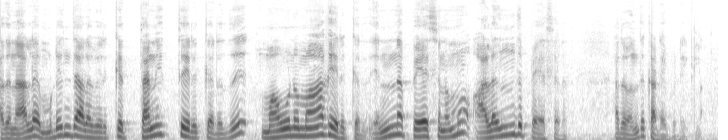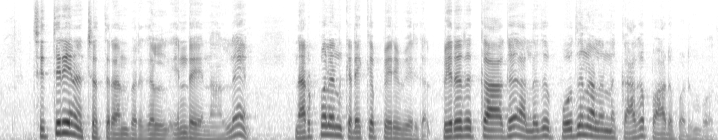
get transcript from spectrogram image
அதனால் முடிந்த அளவிற்கு தனித்து இருக்கிறது மௌனமாக இருக்கிறது. என்ன பேசணுமோ அளந்து பேசுறது. அதை வந்து கடைபிடிக்கலாம். சித்திரை நட்சத்திர அன்பர்கள் இன்றைய நாளில் நற்பலன் கிடைக்க பெறுவீர்கள். பிறருக்காக அல்லது பொது நலனுக்காக பாடுபடும் போது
